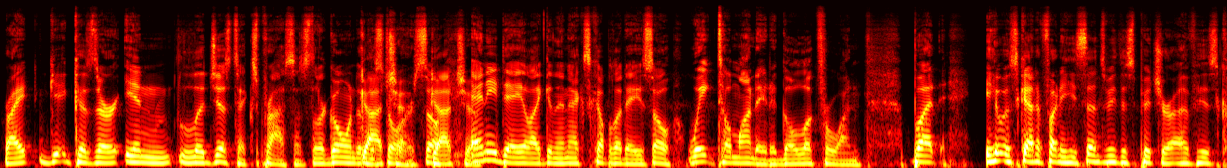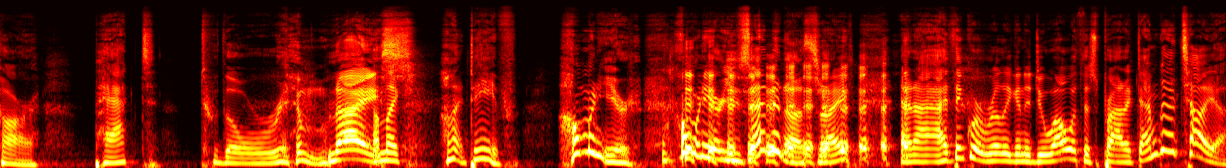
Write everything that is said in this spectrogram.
Right, because they're in logistics process. They're going to Gotcha, the store. So gotcha. any day, like in the next couple of days. So wait till Monday to go look for one. But it was kind of funny. He sends me this picture of his car packed to the rim. Nice. I'm like, huh, Dave, how many are how many are you sending us, right? And I, I think we're really going to do well with this product. I'm going to tell you.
